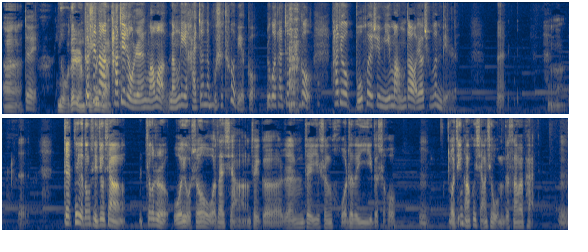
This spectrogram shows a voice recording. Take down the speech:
嗯，对，有的人可是呢。他这种人往往能力还真的不是特别够。如果他真的够，他就不会去迷茫到要去问别人。嗯，嗯这这个东西就像，就是我有时候我在想，这个人这一生活着的意义的时候，嗯，我经常会想起我们的三外派，嗯，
